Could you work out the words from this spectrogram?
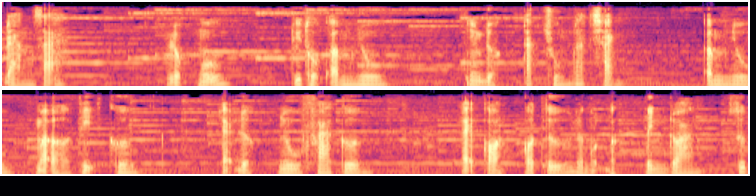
đáng dã Lục ngũ, Tuy thuộc âm nhu, Nhưng được đắc trung đắc tránh Âm nhu mà ở vị cương. Lại được nhu pha cương. Lại còn có tứ là một bậc minh đoán Giúp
